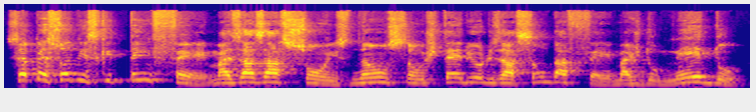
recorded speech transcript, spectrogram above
se a pessoa diz que tem fé, mas as ações não são exteriorização da fé, mas do medo,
